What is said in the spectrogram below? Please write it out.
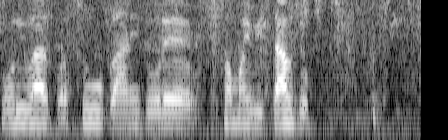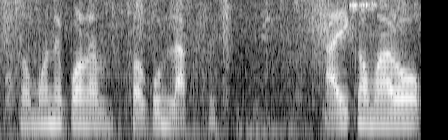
થોડી વાર પશુ પ્રાણી જોડે સમય વિતાવજો. તો મને પણ એમ સગુણ લાગશે. આ એક અમારો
